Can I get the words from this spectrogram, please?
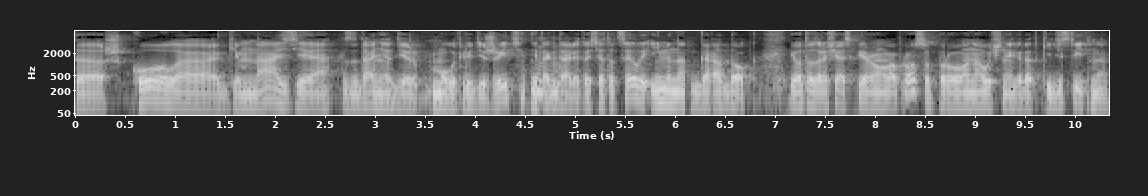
э, школа, гимназия, здания, где могут люди жить и угу. так далее. То есть это целый именно городок. И вот возвращаясь к первому вопросу про научные городки, действительно,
